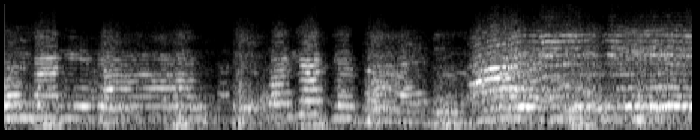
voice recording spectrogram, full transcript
Somebody down, but not the Bible.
